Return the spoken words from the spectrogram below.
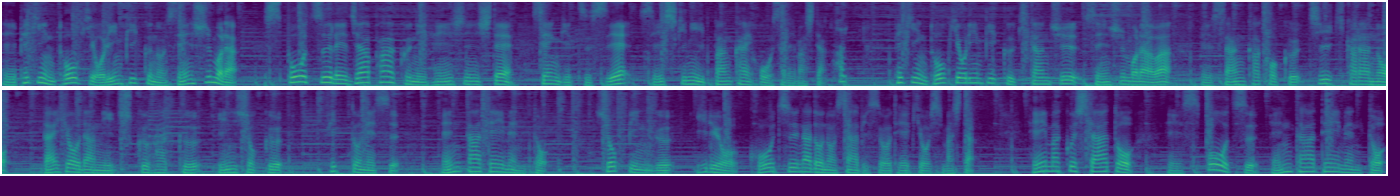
えー北京冬季オリンピックの選手村スポーツレジャーパークに変身して先月末正式に一般開放されました、はい。北京冬季オリンピック期間中選手村はえー3カ国地域からの代表団に宿泊飲食フィットネスエンターテイメントショッピング医療交通などのサービスを提供しました。閉幕した後えースポーツエンターテイメント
